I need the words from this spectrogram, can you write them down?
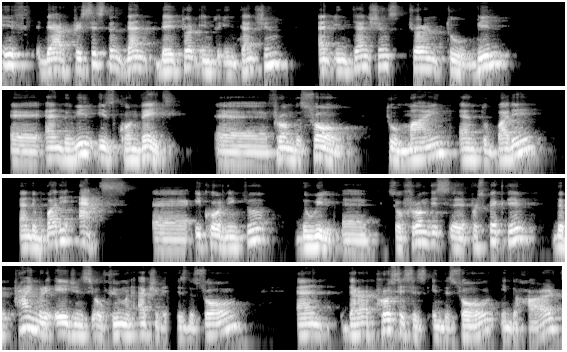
if they are persistent, then they turn into intention, and intentions turn to will, uh, and the will is conveyed uh, from the soul to mind and to body, and the body acts uh, according to the will. so from this perspective, the primary agency of human action is the soul, and there are processes in the soul, in the heart,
